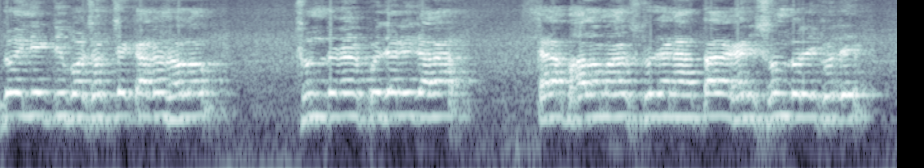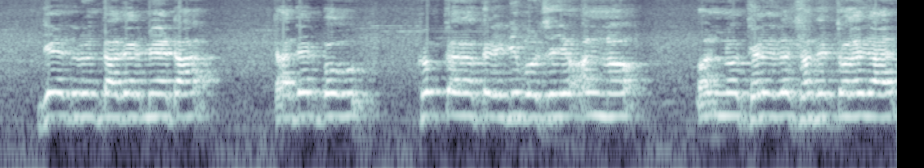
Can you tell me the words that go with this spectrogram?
দৈনিক দিবস হচ্ছে। কারণ হলো সুন্দরের পূজারী যারা, তারা ভালো মানুষ খোঁজে না, তারা খালি সুন্দরই খোঁজে। যে ধরুন তাদের মেয়েটা, তাদের বউ খুব তাড়াতাড়ি ডিভোর্সে অন্য অন্য ছেলেদের সাথে চলে যায়।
